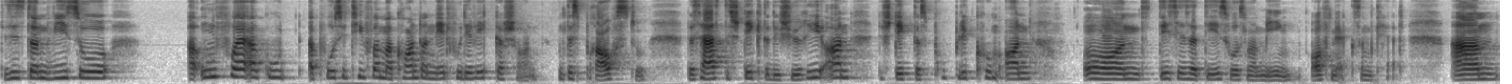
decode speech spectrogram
Das ist dann wie so ein Unfall, ein, gut, ein positiver, man kann dann nicht von dir wegschauen. Und das brauchst du. Das heißt, das steckt dir die Jury an, das steckt das Publikum an und das ist auch das, was wir mögen, Aufmerksamkeit. Ähm,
